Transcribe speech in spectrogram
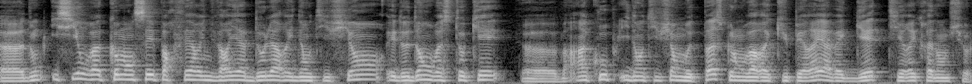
Euh, donc ici, on va commencer par faire une variable $identifiant et dedans, on va stocker euh, bah, un couple identifiant mot de passe que l'on va récupérer avec get-credential.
